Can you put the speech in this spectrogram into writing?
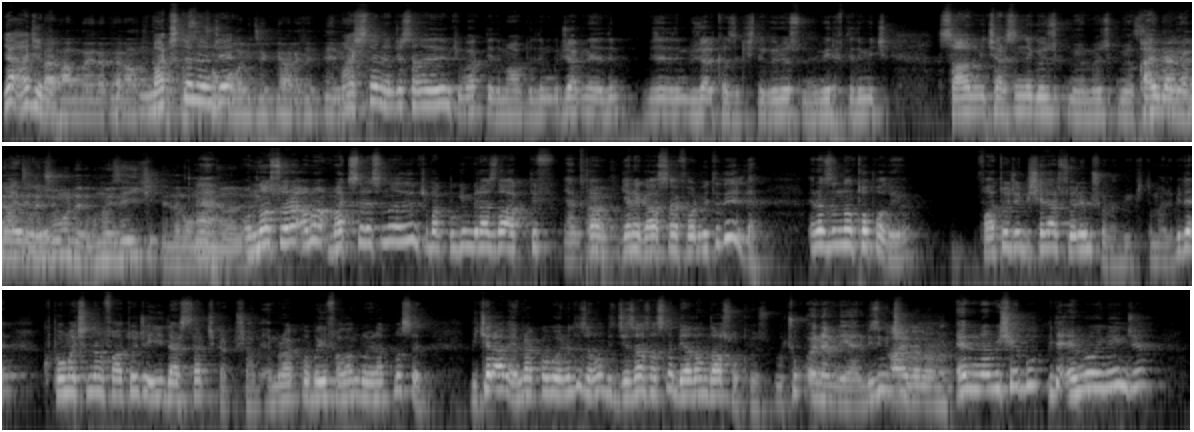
Ya hacı bak, Berhan'la yine penaltı Maçtan önce- çok olabilecek bir hareket değil. Maçtan önce sana dedim ki bak dedim abi dedim bu Cagne dedim bize dedim güzel kazık işte görüyorsun dedim. Herif dedim hiç sahanın içerisinde gözükmüyor gözükmüyor Sen kayboluyor gelmeden önce de mayboluyor. Cumhur dedi. Bunu bize iyi kitlediler 10 He. dedi. Ondan sonra ama maç sırasında dedim ki bak bugün biraz daha aktif. Yani tam gene Galatasaray forveti değil de en azından top alıyor. Fatih Hoca bir şeyler söylemiş ona büyük ihtimalle. Bir de kupa maçından Fatih Hoca iyi dersler çıkartmış abi. Emre Akbaba'yı falan da oynatması. Bir kere abi Emre Akbaba oynadığı zaman biz ceza sahasına bir adam daha sokuyoruz. Bu çok önemli yani. Bizim için Aynen öyle. en önemli şey bu. Bir de Emre oynayınca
